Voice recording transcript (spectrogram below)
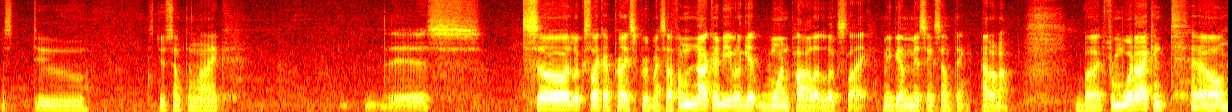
Let's do, let's do something like So it looks like I probably screwed myself. I'm not going to be able to get one pile it looks like. Maybe I'm missing something. I don't know. But from what I can tell,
